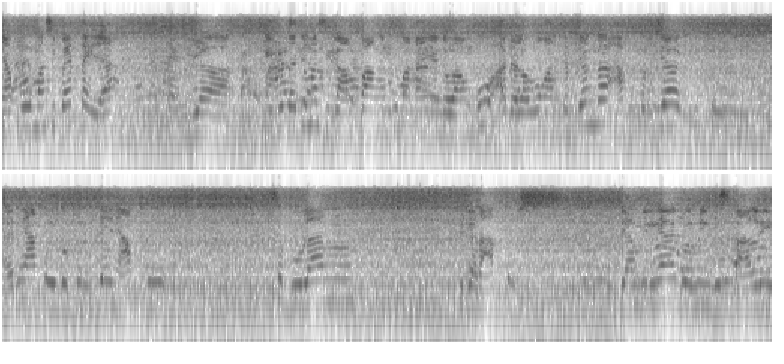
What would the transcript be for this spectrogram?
Nyapu masih PT ya. Iya, ikut aja masih gampang. Cuma nanya doang, Bu, ada lowongan kerja nggak? Aku kerja gitu. Akhirnya aku ikut kerja nyapu. Sebulan 300. Diambilnya dua minggu sekali.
